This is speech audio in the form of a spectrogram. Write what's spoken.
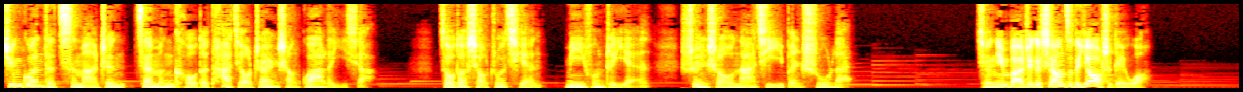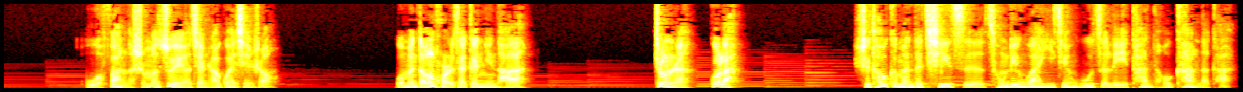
军官的刺马针在门口的踏脚毡上刮了一下，走到小桌前，眯缝着眼，顺手拿起一本书来。请您把这个箱子的钥匙给我。我犯了什么罪啊，检察官先生？我们等会儿再跟您谈。证人过来。史托克曼的妻子从另外一间屋子里探头看了看，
